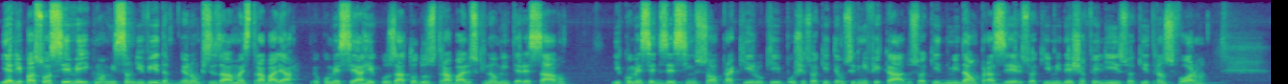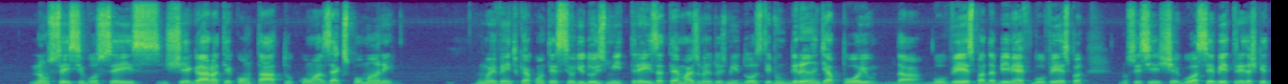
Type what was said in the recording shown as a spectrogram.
E ali passou a ser meio que uma missão de vida. Eu não precisava mais trabalhar, eu comecei a recusar todos os trabalhos que não me interessavam e comecei a dizer sim só para aquilo que, puxa, isso aqui tem um significado, isso aqui me dá um prazer, isso aqui me deixa feliz, isso aqui transforma. Não sei se vocês chegaram a ter contato com as Expo Money, um evento que aconteceu de 2003 até mais ou menos 2012, teve um grande apoio da Bovespa, da BMF Bovespa, não sei se chegou a ser B3, acho que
